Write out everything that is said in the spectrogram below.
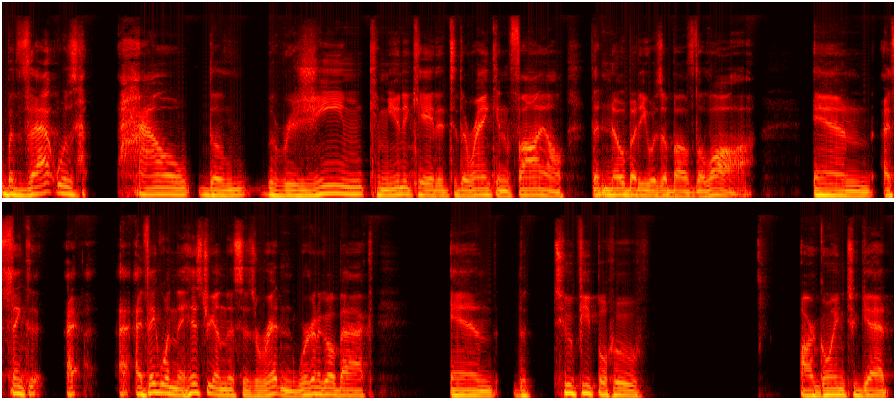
But that was how the the regime communicated to the rank and file that nobody was above the law. And I think I I think when the history on this is written, we're going to go back and the two people who are going to get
